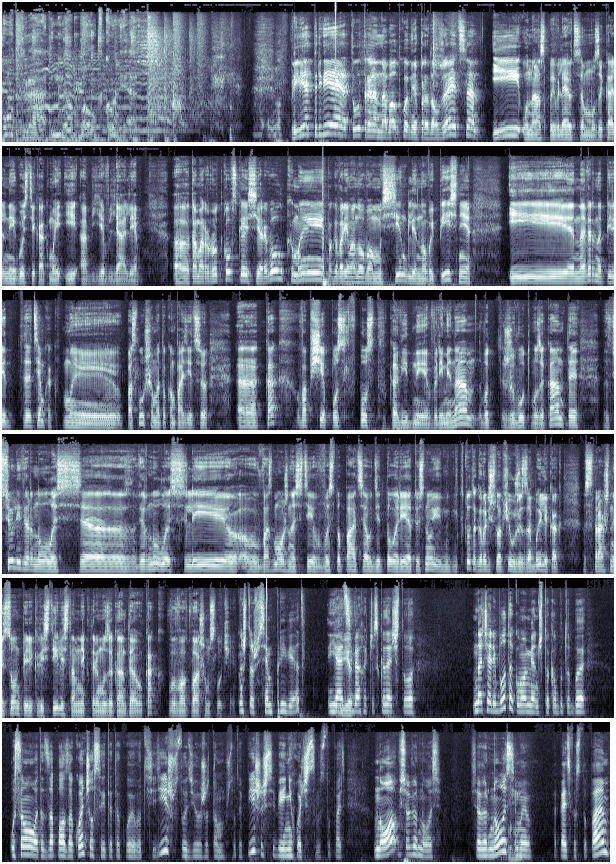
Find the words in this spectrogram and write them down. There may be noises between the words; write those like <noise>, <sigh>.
Утро на Болткоме. Привет, привет! Утро на Болткоме продолжается, и у нас появляются музыкальные гости, как мы и объявляли. Э, Тамара Рудковская, Серый Волк. Мы поговорим о новом сингле, новой песне. И, наверное, перед тем, как мы послушаем эту композицию, э, как вообще пост, в постковидные времена вот живут музыканты? Все ли вернулось? Э, вернулось ли возможности выступать аудитория? То есть, ну, кто-то говорит, что вообще уже забыли, как страшный сон, перекрестились там некоторые музыканты. А Как в, в вашем случае? Ну что ж, всем привет. Я Привет. от себя хочу сказать, что вначале был такой момент, что как будто бы у самого этот запал закончился, и ты такой вот сидишь в студии уже там что-то пишешь себе, и не хочется выступать. Но все вернулось. Все вернулось, и мы опять выступаем.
